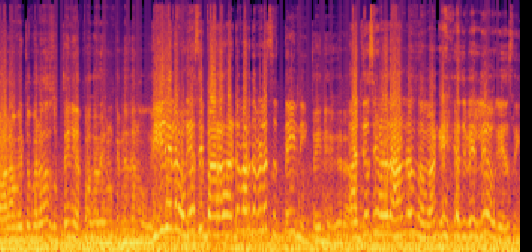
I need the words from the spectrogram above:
12 ਵਜੇ ਤੋਂ ਪਹਿਲਾਂ ਤਾਂ ਸੁੱਤੇ ਨਹੀਂ ਆਪਾਂ ਕਦੇ ਹੁਣ ਕਿੰਨੇ ਦਿਨ ਹੋ ਗਏ? 20 ਦਿਨ ਹੋ ਗਏ ਅਸੀਂ 12 12:30 ਦਾ ਵੇਲਾ ਸੁੱਤੇ ਹੀ ਨਹੀਂ। ਸੁੱਤੇ ਹੀ ਨਹੀਂ ਹੈਗੇ ਰਾਤ। ਅੱਜ ਅਸੀਂ ਹੁਣ ਆਰਾਮ ਨਾਲ ਸੌਵਾਂਗੇ ਅੱਜ ਵਿਹਲੇ ਹੋ ਗਏ ਅਸੀਂ।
